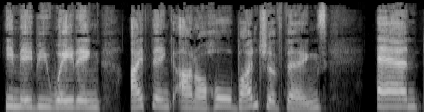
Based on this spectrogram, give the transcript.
He may be waiting, I think, on a whole bunch of things. And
